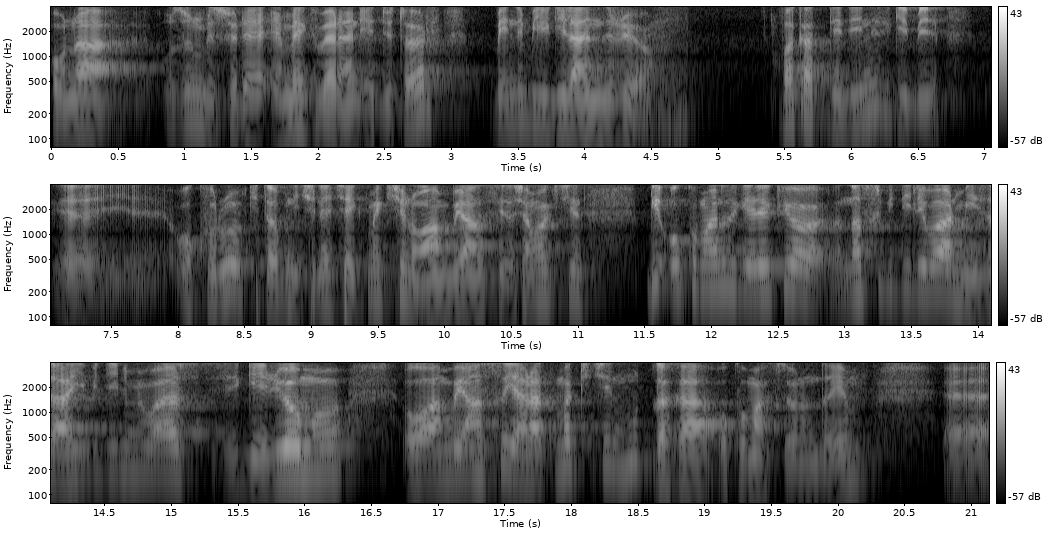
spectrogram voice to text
ona uzun bir süre emek veren editör beni bilgilendiriyor. Fakat dediğiniz gibi e, okuru kitabın içine çekmek için, o ambiyansı yaşamak için bir okumanız gerekiyor. Nasıl bir dili var, mizahi bir dili mi var, sizi geriyor mu? O ambiyansı yaratmak için mutlaka okumak zorundayım. Ee,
